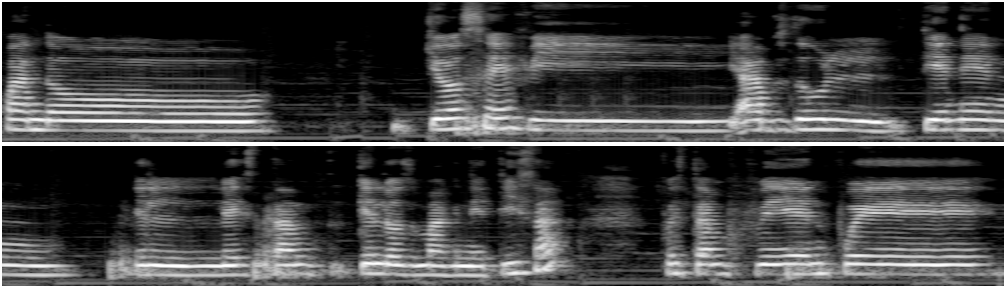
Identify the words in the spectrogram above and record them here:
Cuando Joseph y Abdul tienen el stand que los magnetiza, pues también fue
